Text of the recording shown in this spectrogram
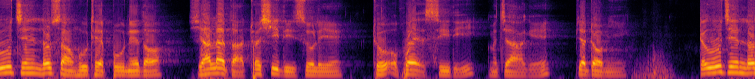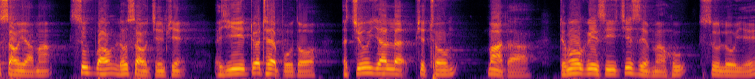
ဦးချင်းလှုပ်ဆောင်မှုထက်ပိုနေသောရလတ်သာထွက်ရှိသည်ဆိုလျင်ထိုအဖွဲ့အစည်းသည် မကြခင် ပြတ်တော်မူတဦးချင်းလှုပ်ဆောင်ရာမှ စုပေါင်းလှုပ်ဆောင်ခြင်းဖြင့်အရေးတွက်ထက်ပိုသော အကျိုးရလတ်ဖြစ်ထုံးမှသာဒီမိုကရေစီကျင့်စဉ်မှဟုဆိုလိုရင်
